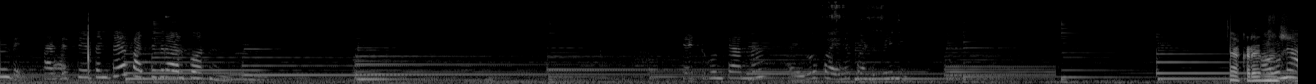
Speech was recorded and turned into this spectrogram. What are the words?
రాలిపోతుంది. పండిత్ తీతంటే పచ్చిది రాలిపోతుంది. చెట్టుకుంటా అన్న అయ్యో పైన పండిపోయినాయి. అక్కడే అవునా?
